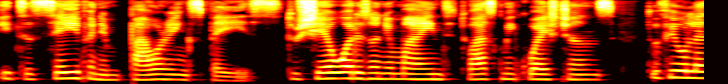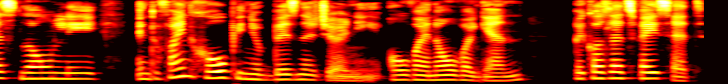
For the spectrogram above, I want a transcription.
It's a safe and empowering space to share what is on your mind, to ask me questions, to feel less lonely, and to find hope in your business journey over and over again. Because let's face it,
